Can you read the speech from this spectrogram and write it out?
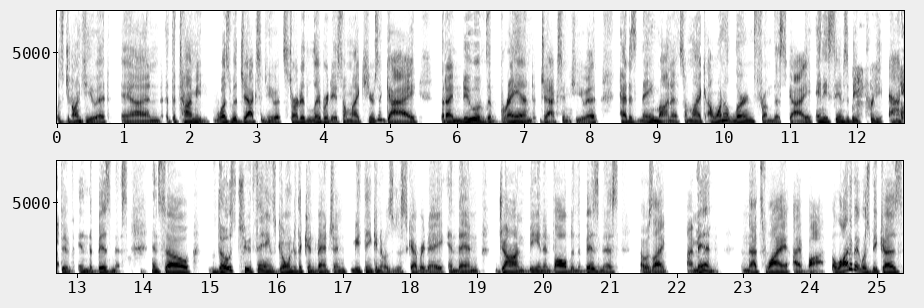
was John Hewitt. And at the time, he was with Jackson Hewitt, started Liberty. So I'm like, here's a guy that I knew of the brand Jackson Hewitt, had his name on it. So I'm like, I want to learn from this guy. And he seems to be pretty active in the business. And so those two things going to the convention, me thinking it was a discovery day, and then John being involved in the business, I was like, I'm in. And that's why I bought. A lot of it was because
